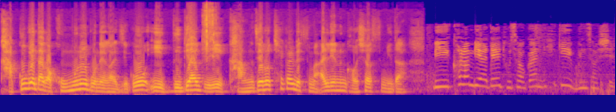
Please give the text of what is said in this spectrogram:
각국에다가 공문을 보내가지고 이 늑약이 강제로 체결됐음을 알리는 것이었습니다. 미 컬럼비아대 도서관 희귀 문서실.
